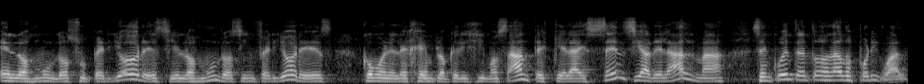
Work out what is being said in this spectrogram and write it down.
en los mundos superiores y en los mundos inferiores, como en el ejemplo que dijimos antes, que la esencia del alma se encuentra en todos lados por igual.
